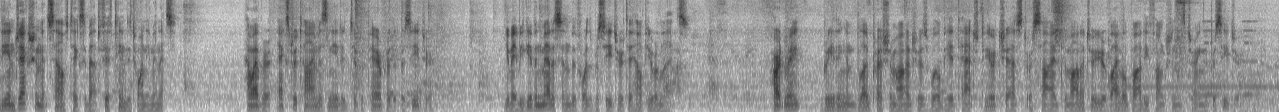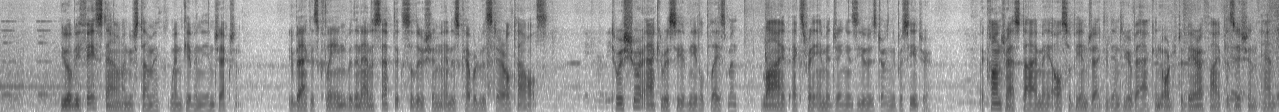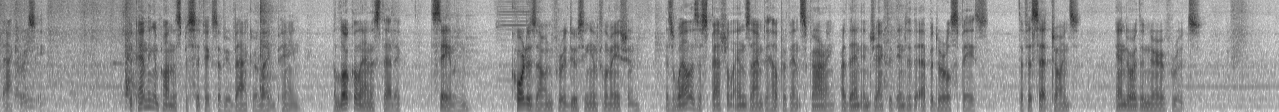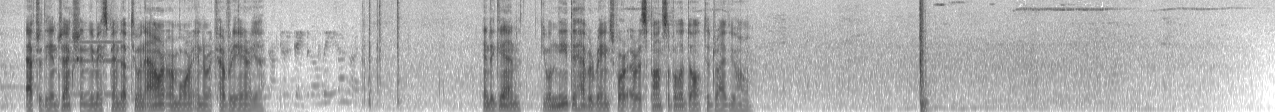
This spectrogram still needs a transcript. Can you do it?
The injection itself takes about 15 to 20 minutes. However, extra time is needed to prepare for the procedure. You may be given medicine before the procedure to help you relax. Heart rate, breathing, and blood pressure monitors will be attached to your chest or side to monitor your vital body functions during the procedure. You will be face down on your stomach when given the injection. Your back is cleaned with an antiseptic solution and is covered with sterile towels. To assure accuracy of needle placement, live X-ray imaging is used during the procedure. A contrast dye may also be injected into your back in order to verify position and accuracy. Depending upon the specifics of your back or leg pain, a local anesthetic, saline, cortisone for reducing inflammation, as well as a special enzyme to help prevent scarring are then injected into the epidural space, the facet joints, and or the nerve roots. After the injection, you may spend up to an hour or more in a recovery area. And again, you will need to have arranged for a responsible adult to drive you home.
